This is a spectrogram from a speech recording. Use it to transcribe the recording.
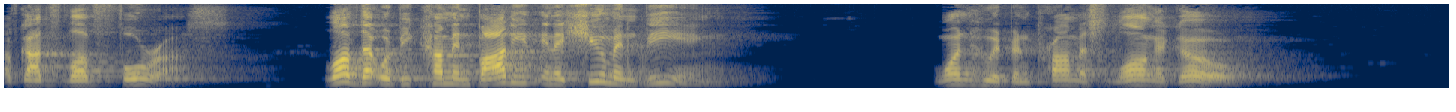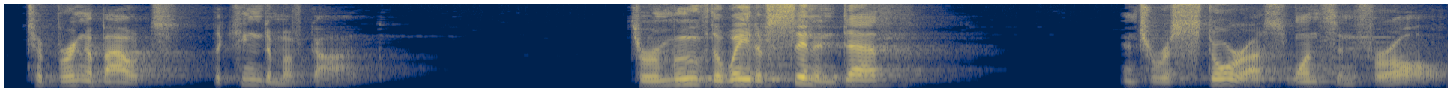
of God's love for us. Love that would become embodied in a human being, one who had been promised long ago to bring about the kingdom of God, to remove the weight of sin and death and to restore us once and for all.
